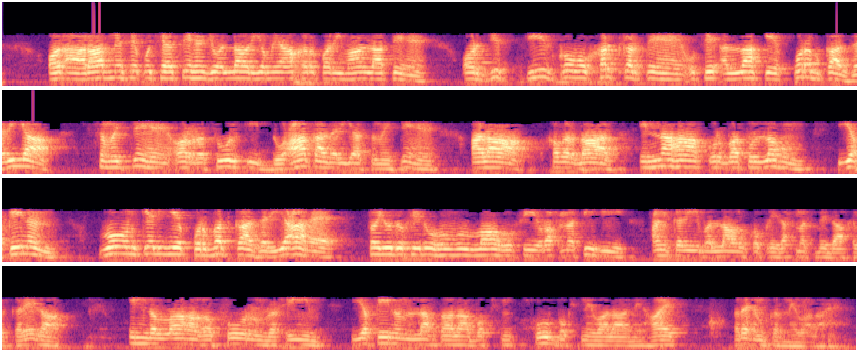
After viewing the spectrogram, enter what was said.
اور اعراب میں سے کچھ ایسے ہیں جو اللہ اور یوم آخر پر ایمان لاتے ہیں اور جس چیز کو وہ خرچ کرتے ہیں، اسے اللہ کے قرب کا ذریعہ سمجھتے ہیں اور رسول کی دعا کا ذریعہ سمجھتے ہیں۔ اللہ خبردار، انہا قربت الحم یقیناً وہ ان کے لیے قربت کا ذریعہ ہے سیدخلهم اللہ فی رحمتی ہی ان قریب اللہ ان کو اپنی رحمت میں داخل کرے گا۔ ان اللہ غفور رحیم، یقیناً اللہ تعالیٰ خوب بخشنے والا، نہایت رحم کرنے والا ہے۔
